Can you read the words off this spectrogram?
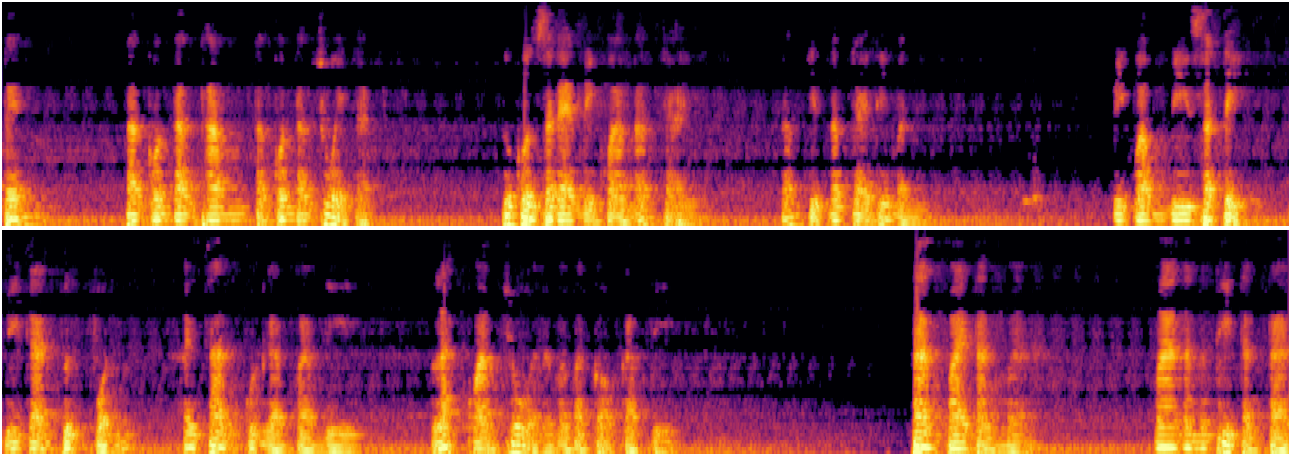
เต็นต่างคนต่างทำางคนต่างช่วยกัน ทุกคนแสดงมีความน้ำใจ น้ำจิตน้ำใจที่มัน มีความมีสติ มีการฝึกฝนให้สร้างคุณงามความดี ละความชั่วนะมาประกอบกับดีต่างฝ่ายต่างมา มากันที่ต่าง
